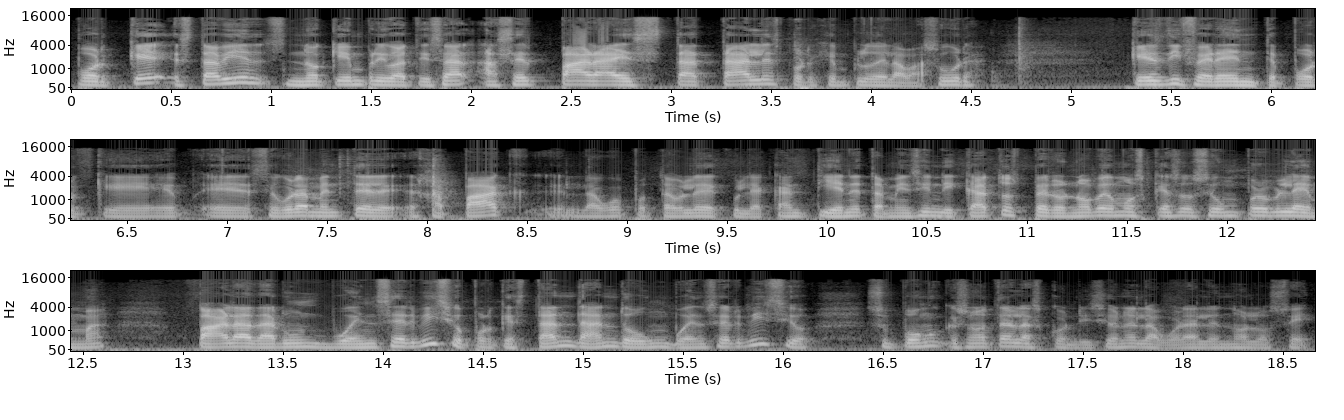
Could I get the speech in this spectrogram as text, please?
¿Por qué? Está bien, no quieren privatizar, hacer paraestatales, por ejemplo, de la basura que es diferente porque eh, seguramente el JAPAC, el agua potable de Culiacán, tiene también sindicatos, pero no vemos que eso sea un problema para dar un buen servicio, porque están dando un buen servicio. Supongo que son otras las condiciones laborales, no lo sé.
